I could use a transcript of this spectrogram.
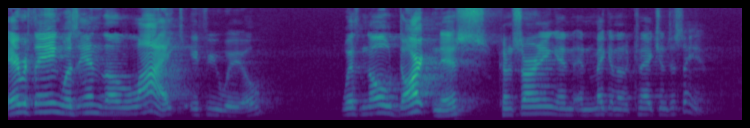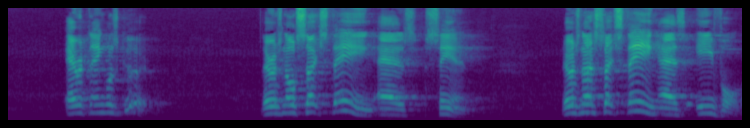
Everything was in the light, if you will, with no darkness concerning and, and making a connection to sin. Everything was good. There was no such thing as sin. There was no such thing as evil.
